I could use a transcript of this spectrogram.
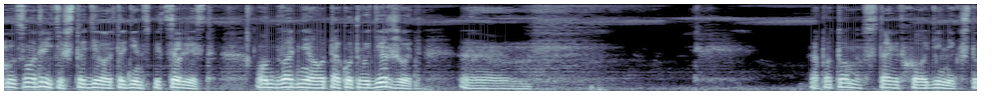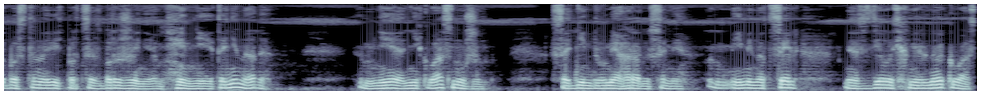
вот смотрите что делает один специалист он два дня вот так вот выдерживает эм, а потом ставит в холодильник, чтобы остановить процесс брожения. Мне, мне это не надо. Мне не квас нужен с одним-двумя градусами. Именно цель сделать хмельной квас.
